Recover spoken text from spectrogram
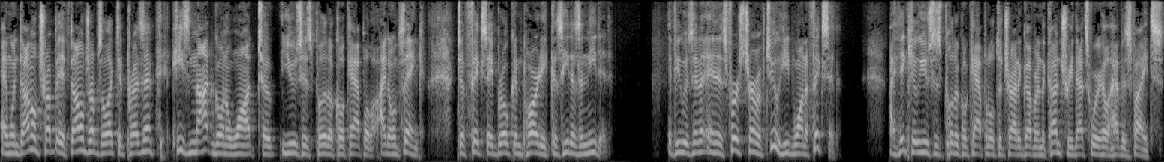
And when Donald Trump, if Donald Trump's elected president, he's not going to want to use his political capital, I don't think, to fix a broken party because he doesn't need it. If he was in, in his first term of two, he'd want to fix it. I think he'll use his political capital to try to govern the country. That's where he'll have his fights.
